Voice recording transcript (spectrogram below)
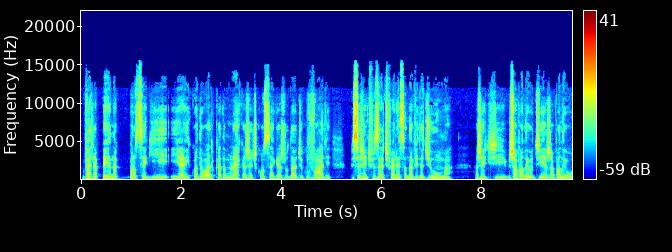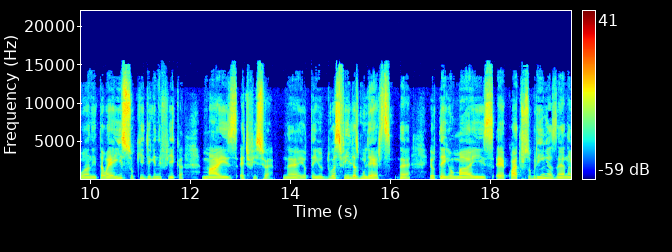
vale a pena prosseguir? E aí, quando eu olho cada mulher que a gente consegue ajudar, eu digo, vale. Porque se a gente fizer diferença na vida de uma, a gente já valeu o dia, já valeu o ano. Então, é isso que dignifica. Mas é difícil, é. né? Eu tenho duas filhas mulheres, né? Eu tenho mais é, quatro sobrinhas, né? Na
